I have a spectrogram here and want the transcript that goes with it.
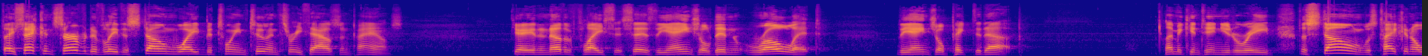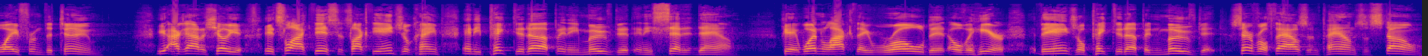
They say conservatively the stone weighed between two and three thousand pounds. Okay, in another place it says the angel didn't roll it, the angel picked it up. Let me continue to read. The stone was taken away from the tomb. I got to show you. It's like this. It's like the angel came and he picked it up and he moved it and he set it down. Okay, it wasn't like they rolled it over here. The angel picked it up and moved it, several thousand pounds of stone.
